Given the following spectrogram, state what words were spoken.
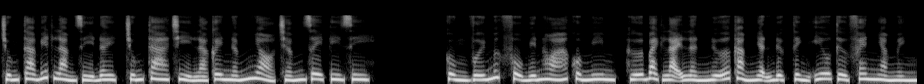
chúng ta biết làm gì đây, chúng ta chỉ là cây nấm nhỏ chấm JPG. Cùng với mức phổ biến hóa của mim hứa bạch lại lần nữa cảm nhận được tình yêu từ fan nhà mình.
